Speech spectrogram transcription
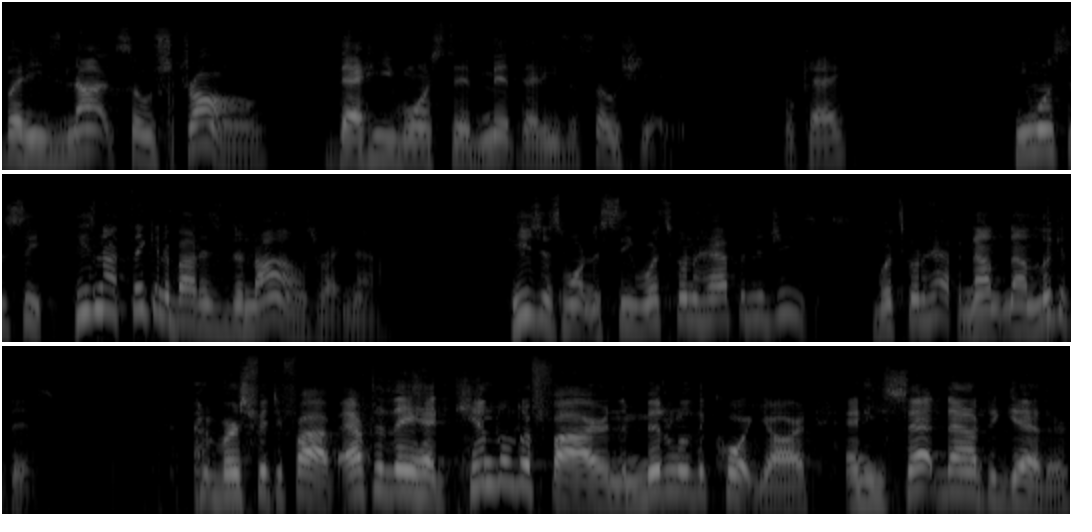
But he's not so strong that he wants to admit that he's associated, okay? He wants to see. He's not thinking about his denials right now. He's just wanting to see what's going to happen to Jesus. What's going to happen? Now, now look at this. Verse 55 After they had kindled a fire in the middle of the courtyard, and he sat down together,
